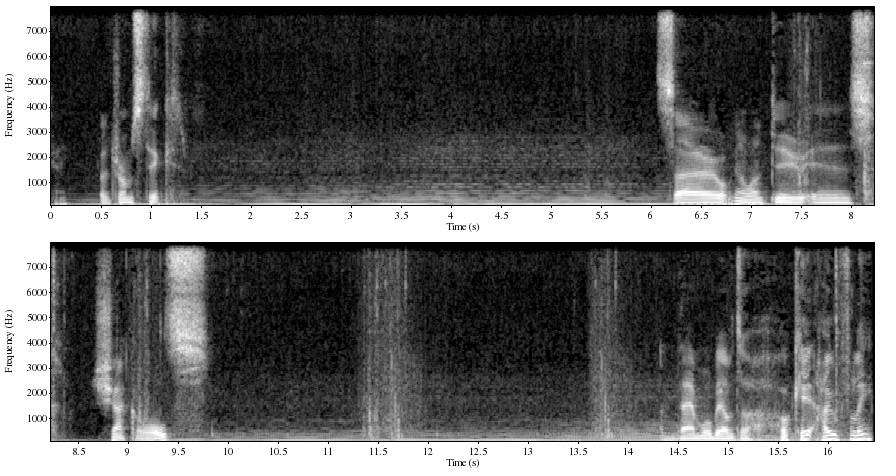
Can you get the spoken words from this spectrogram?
Okay, got a drumstick. So what we're going to want to do is shackles. And then we'll be able to hook it, hopefully.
